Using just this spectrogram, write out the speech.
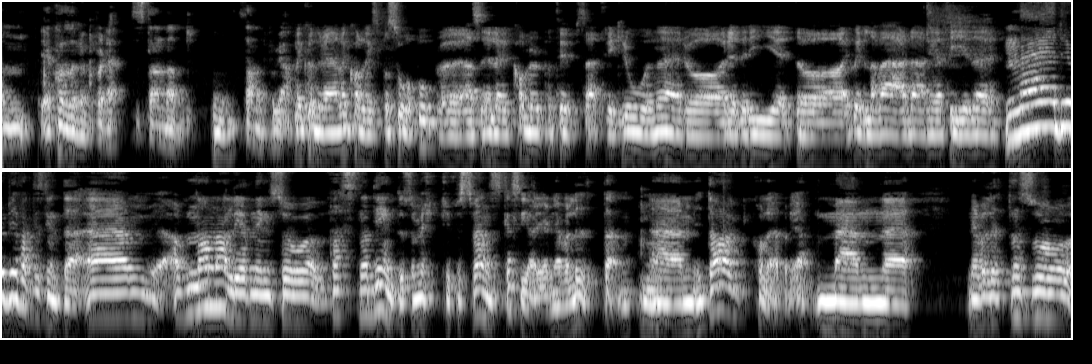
Um, jag kollade nog på rätt standard, Mm. standardprogram. Men kunde du även kolla liksom på såpoperor? Alltså, eller kollade du på typ så här, Tre Kronor och Rederiet och Skilda Världar, Nya Tider? Nej, det gjorde jag faktiskt inte. Ehm, av någon anledning så fastnade jag inte så mycket för svenska serier när jag var liten. Mm. Ehm, idag kollar jag på det. Men eh, när jag var liten så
